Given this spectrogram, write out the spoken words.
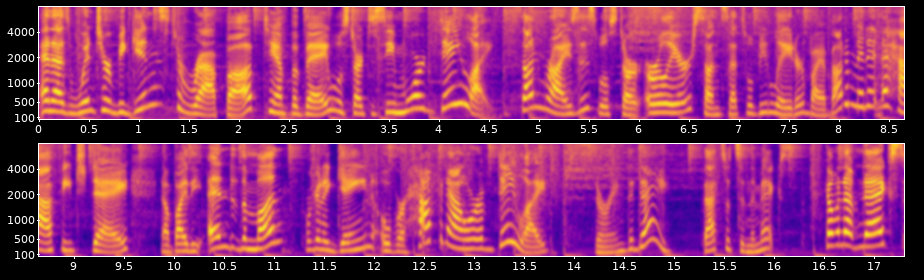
And as winter begins to wrap up, Tampa Bay will start to see more daylight. Sunrises will start earlier, sunsets will be later by about a minute and a half each day. Now, by the end of the month, we're going to gain over half an hour of daylight during the day. That's what's in the mix. Coming up next,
